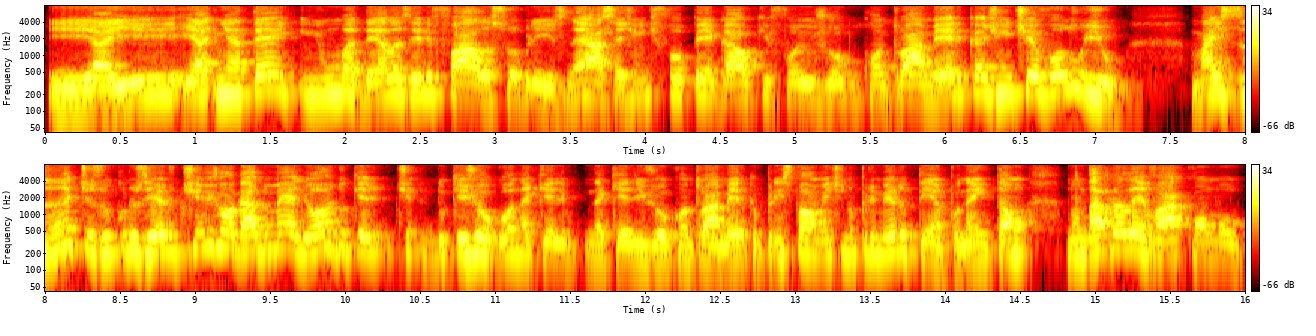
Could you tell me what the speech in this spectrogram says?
E aí, e, e até em uma delas ele fala sobre isso, né? Ah, se a gente for pegar o que foi o jogo contra o América, a gente evoluiu. Mas antes o Cruzeiro tinha jogado melhor do que, do que jogou naquele, naquele jogo contra o América, principalmente no primeiro tempo, né? Então não dá para levar como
